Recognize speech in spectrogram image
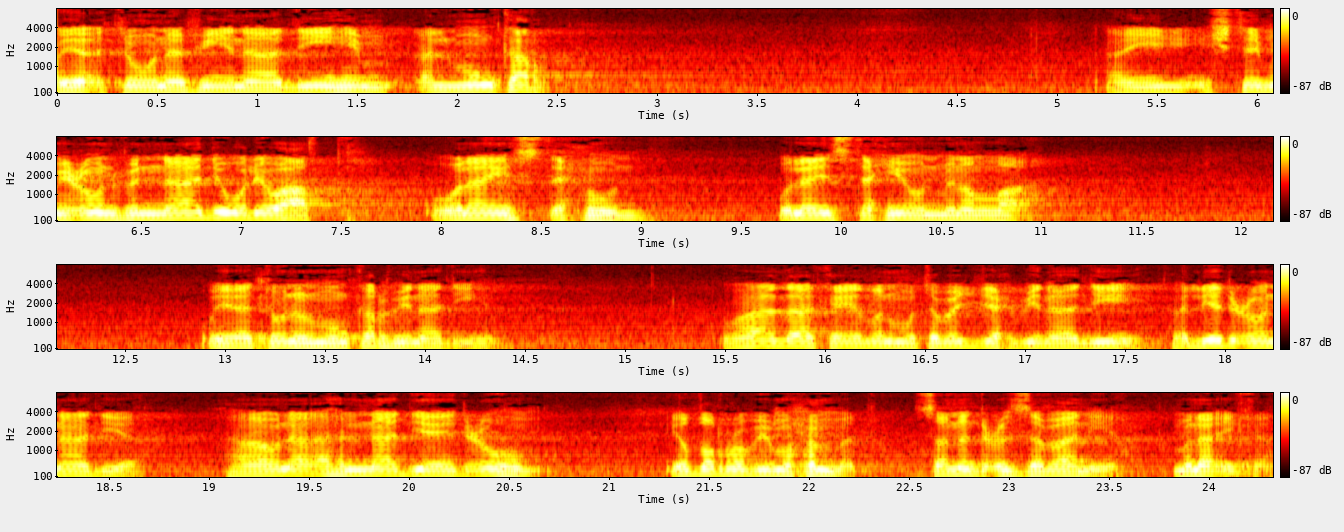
ويأتون في ناديهم المنكر. أي يجتمعون في النادي ولواط ولا يستحون ولا يستحيون من الله. ويأتون المنكر في ناديهم. وهذا أيضا متبجح بناديه فليدعو ناديه. هؤلاء أهل ناديه يدعوهم. يضر بمحمد. سندعو الزبانية ملائكة.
